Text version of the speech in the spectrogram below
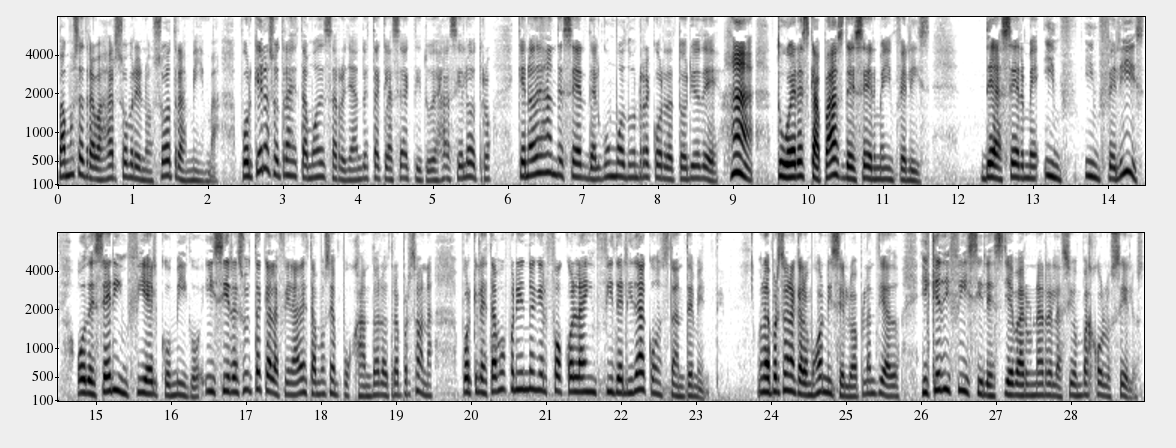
Vamos a trabajar sobre nosotras mismas. ¿Por qué nosotras estamos desarrollando esta clase de actitudes hacia el otro que no dejan de ser de algún modo un recordatorio de, ¡ja! Tú eres capaz de serme infeliz de hacerme infeliz o de ser infiel conmigo. Y si resulta que a la final estamos empujando a la otra persona porque le estamos poniendo en el foco la infidelidad constantemente. Una persona que a lo mejor ni se lo ha planteado. Y qué difícil es llevar una relación bajo los celos.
